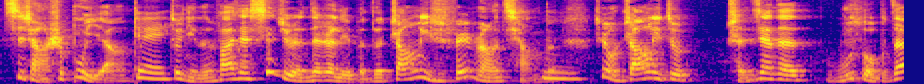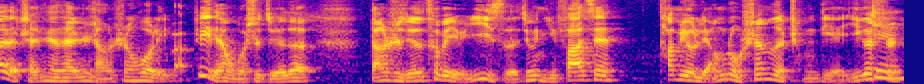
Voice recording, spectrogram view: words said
气场是不一样的。对就你能发现戏剧人在这里边的张力是非常非常强的，嗯这种张力就呈现在无所不在的呈现在日常生活里边。这一点我是觉得当时觉得特别有意思的，就是你发现。他们有两种身份的重叠，一个是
